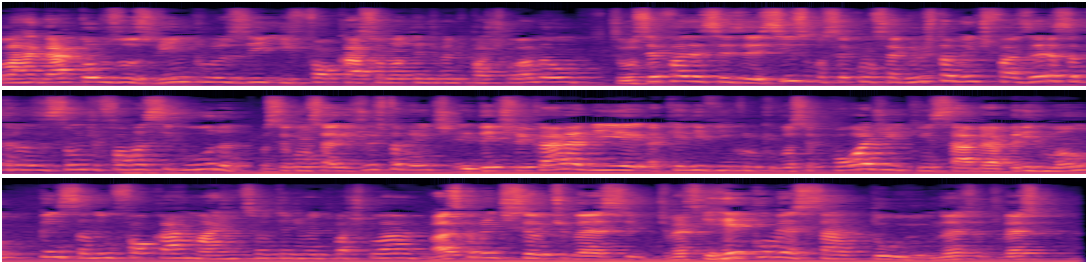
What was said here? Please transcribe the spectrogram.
largar todos os vínculos e, e, focar só no atendimento particular, não. Se você fazer esse exercício, você consegue justamente fazer essa transição de forma segura. Você consegue justamente identificar ali aquele vínculo que você pode, quem sabe, abrir mão, pensando em focar mais no seu atendimento particular. Basicamente, se eu tivesse, tivesse que recomeçar tudo, né? Se eu tivesse tivesse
